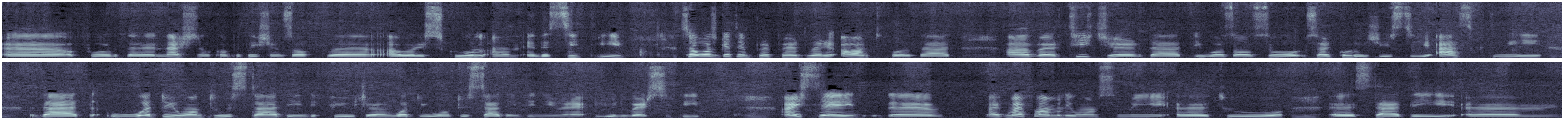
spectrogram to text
uh, for the national competitions of uh, our school and in the city. So I was getting prepared very hard for that. Our teacher, that he was also psychologist, he asked me that what do you want to study in the future and what do you want to study in the uni- university. I said. Uh, like my family wants me uh, to uh, study um,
